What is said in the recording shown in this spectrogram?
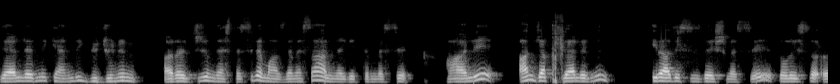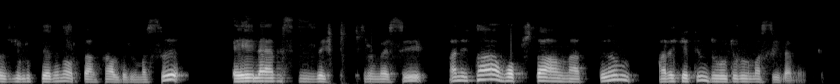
diğerlerini kendi gücünün aracı, nesnesi ve malzemesi haline getirmesi hali ancak diğerlerinin iradesizleşmesi, dolayısıyla özgürlüklerinin ortadan kaldırılması, eylemsizleştirilmesi, hani ta Hobbes'ta anlattığım hareketin durdurulmasıyla mümkün.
